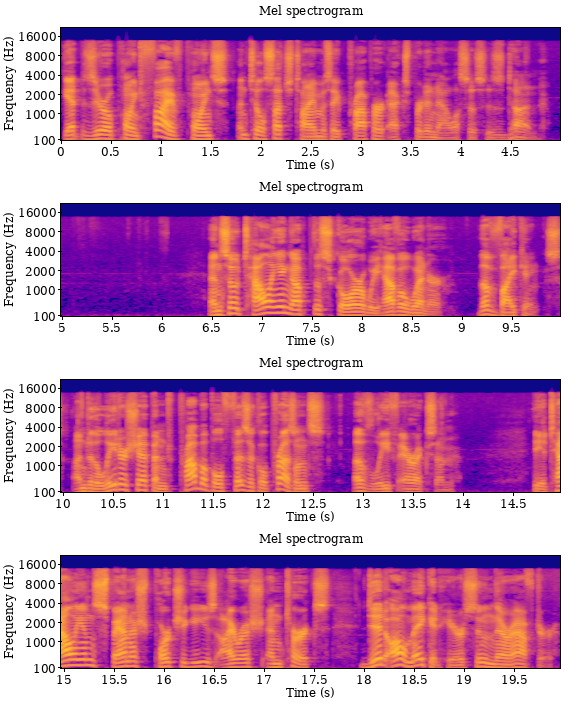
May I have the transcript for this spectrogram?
get 0.5 points until such time as a proper expert analysis is done. And so, tallying up the score, we have a winner the Vikings, under the leadership and probable physical presence of Leif Erikson. The Italians, Spanish, Portuguese, Irish, and Turks did all make it here soon thereafter,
